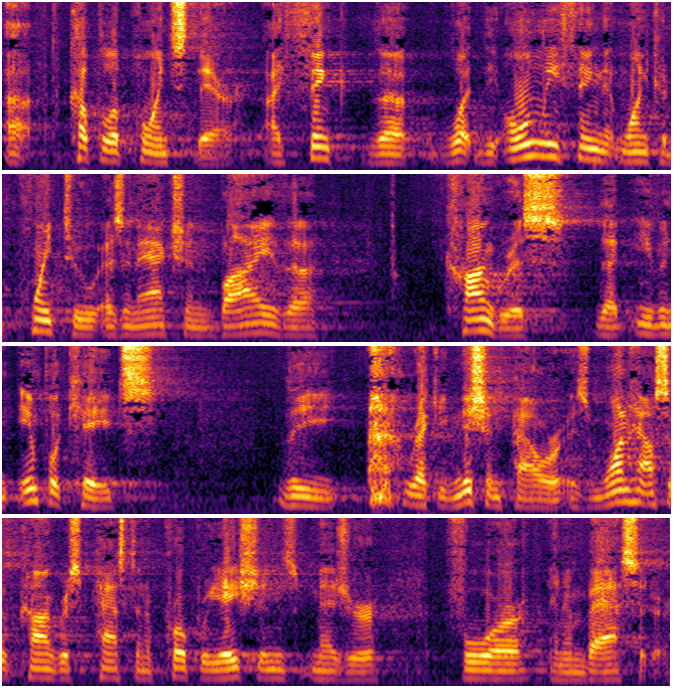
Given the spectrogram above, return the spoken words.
a couple of points there. I think the, what, the only thing that one could point to as an action by the Congress that even implicates the recognition power is one House of Congress passed an appropriations measure for an ambassador.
